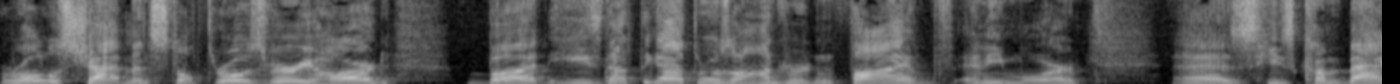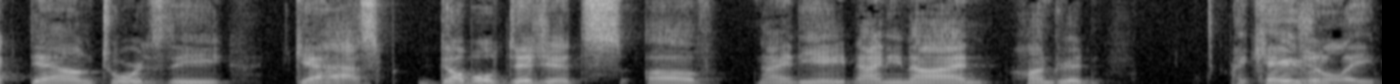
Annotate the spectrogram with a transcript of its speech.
Aroldis Chapman still throws very hard, but he's not the guy that throws 105 anymore, as he's come back down towards the gasp double digits of 98, 99, 100 occasionally.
